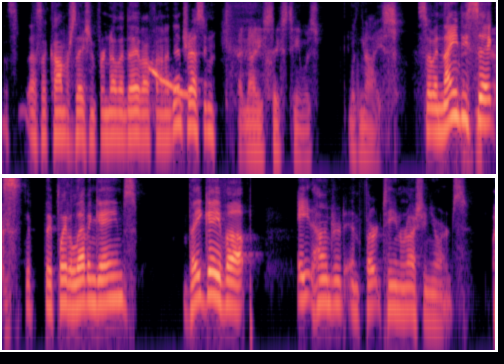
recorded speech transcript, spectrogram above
That's, that's a conversation for another day if I found it interesting. That 96 team was was nice. So in 96, they played 11 games. They gave up 813 rushing yards.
